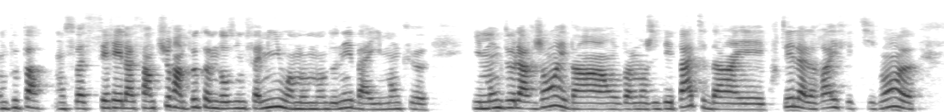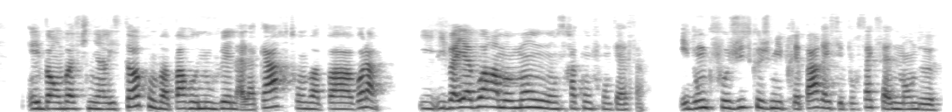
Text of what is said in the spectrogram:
on peut pas. On se va serrer la ceinture un peu comme dans une famille où à un moment donné, bah il manque, euh, il manque de l'argent et ben on va manger des pâtes. Ben et écoutez là le rat effectivement, euh, et ben on va finir les stocks, on va pas renouveler la, carte, on va pas, voilà. Il, il, va y avoir un moment où on sera confronté à ça. Et donc faut juste que je m'y prépare et c'est pour ça que ça demande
